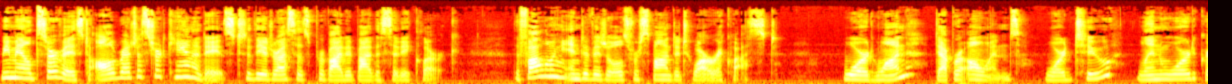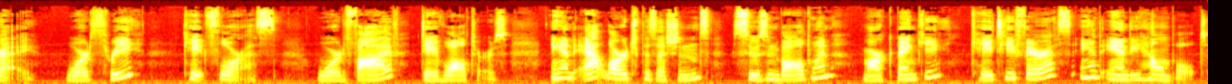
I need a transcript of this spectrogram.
We mailed surveys to all registered candidates to the addresses provided by the city clerk. The following individuals responded to our request Ward 1, Deborah Owens. Ward 2, Lynn Ward Gray. Ward 3, Kate Flores. Ward 5, Dave Walters. And at large positions, Susan Baldwin, Mark Behnke, KT Ferris, and Andy Helmboldt.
